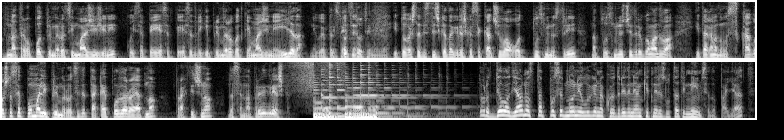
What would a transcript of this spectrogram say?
внатре во подпримероци мажи и жени кои се 50-50, веќе примерокот кај мажи не е 1000, него е 500. 500, да. И тогаш статистичката грешка се качува од плюс минус 3 на плюс минус 4,2. И така надаму. Како што се помали примероците, така е поверојатно практично да се направи грешка. Добро, дел од јавноста, посебно оние луѓе на кои одредени анкетни резултати не им се допаѓаат,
